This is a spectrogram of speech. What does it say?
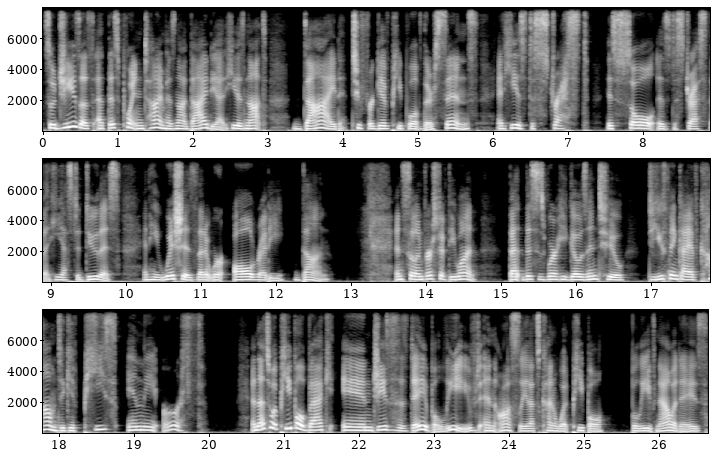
So, Jesus at this point in time has not died yet. He has not died to forgive people of their sins, and he is distressed. His soul is distressed that he has to do this, and he wishes that it were already done. And so, in verse 51, that this is where he goes into Do you think I have come to give peace in the earth? And that's what people back in Jesus' day believed. And honestly, that's kind of what people believe nowadays.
